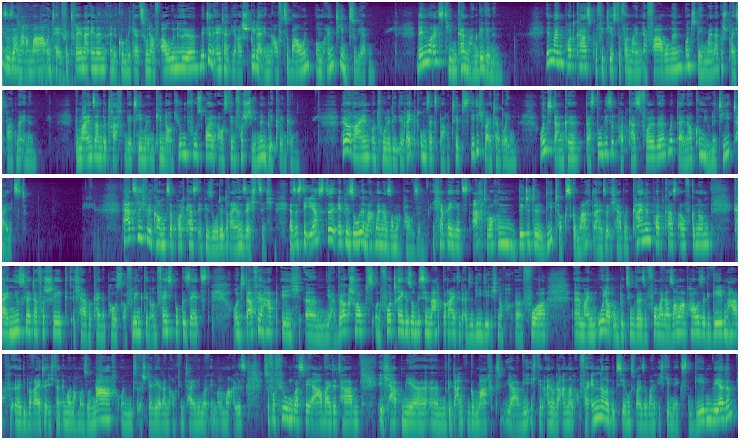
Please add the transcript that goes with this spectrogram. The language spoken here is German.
Bin Susanne Amar und helfe TrainerInnen, eine Kommunikation auf Augenhöhe mit den Eltern ihrer SpielerInnen aufzubauen, um ein Team zu werden. Denn nur als Team kann man gewinnen. In meinem Podcast profitierst du von meinen Erfahrungen und den meiner GesprächspartnerInnen. Gemeinsam betrachten wir Themen im Kinder- und Jugendfußball aus den verschiedenen Blickwinkeln. Hör rein und hole dir direkt umsetzbare Tipps, die dich weiterbringen. Und danke, dass du diese Podcast-Folge mit deiner Community teilst. Herzlich willkommen zur Podcast-Episode 63. Das ist die erste Episode nach meiner Sommerpause. Ich habe ja jetzt acht Wochen Digital Detox gemacht. Also ich habe keinen Podcast aufgenommen, keinen Newsletter verschickt, ich habe keine Post auf LinkedIn und Facebook gesetzt. Und dafür habe ich ähm, ja, Workshops und Vorträge so ein bisschen nachbereitet, also die, die ich noch äh, vor äh, meinem Urlaub und beziehungsweise vor meiner Sommerpause gegeben habe. Äh, die bereite ich dann immer noch mal so nach und äh, stelle ja dann auch den Teilnehmern immer noch mal alles zur Verfügung, was wir erarbeitet haben. Ich habe mir ähm, Gedanken gemacht, ja, wie ich den einen oder anderen auch verändere, beziehungsweise wann ich die nächsten geben werde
